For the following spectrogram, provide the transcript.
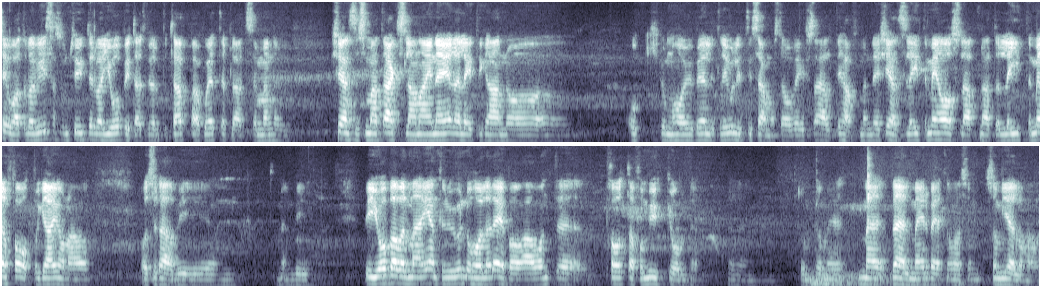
tror att det var vissa som tyckte det var jobbigt att vi höll på att tappa sjätteplatsen. Men nu känns det som att axlarna är nere lite grann och, och de har ju väldigt roligt tillsammans. Det har vi för alltid haft. Men det känns lite mer avslappnat och lite mer fart på grejerna och, och sådär. Vi, ehm, men vi, vi jobbar väl med egentligen att underhålla det bara och inte prata för mycket om det. Ehm, de, de är med, väl medvetna om vad som, som gäller här.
